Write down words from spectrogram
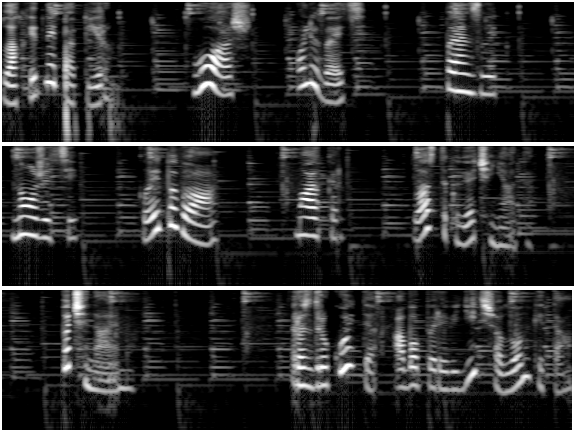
блакитний папір, гуаш, олівець, пензлик, ножиці, клей ПВА, маркер, пластикові оченята. Починаємо. Роздрукуйте або переведіть шаблон кита.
